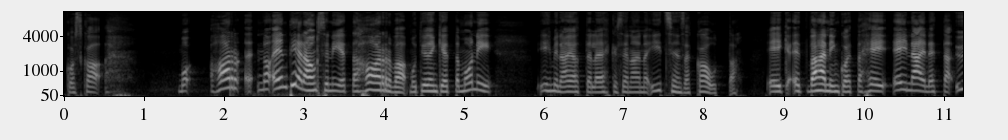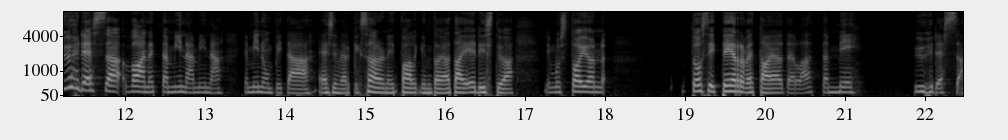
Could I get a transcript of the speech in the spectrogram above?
koska mo, har, no en tiedä onko se niin, että harva, mutta jotenkin, että moni ihminen ajattelee ehkä sen aina itsensä kautta. Eikä, et vähän niin kuin, että hei, ei näin, että yhdessä, vaan että minä, minä ja minun pitää esimerkiksi saada niitä palkintoja tai edistyä, niin musta toi on tosi tervettä ajatella, että me yhdessä.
